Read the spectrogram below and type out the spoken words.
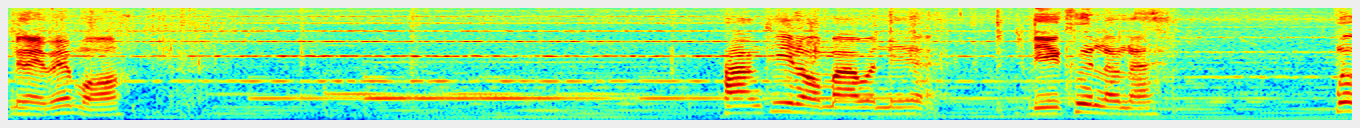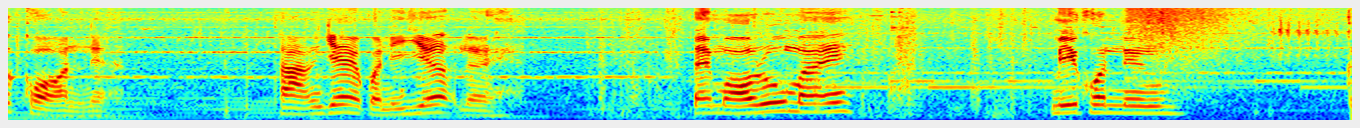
เหนื่อยไหมหมอ ทางที่เรามาวันนี้ดีขึ้นแล้วนะ เมื่อก่อนเนี่ย ทางแย่กว่านี้เยอะเลย แต่หมอรู้ไหม มีคนหนึ่งเค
